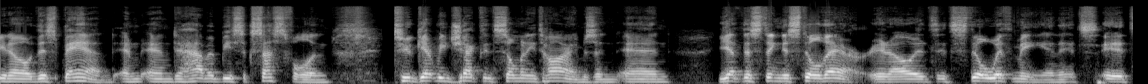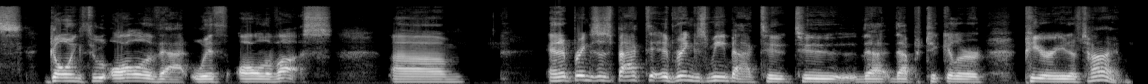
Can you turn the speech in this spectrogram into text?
you know this band and and to have it be successful and to get rejected so many times and and yet this thing is still there you know it's it's still with me and it's it's going through all of that with all of us. Um and it brings us back to it brings me back to to that that particular period of time.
